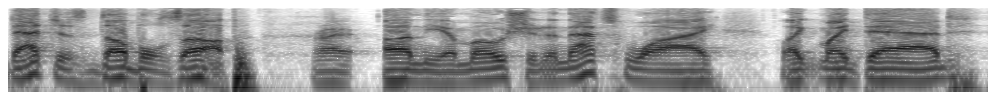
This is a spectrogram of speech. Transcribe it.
that just doubles up Mm-hmm. Right. on the emotion, and that's why, like my dad.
